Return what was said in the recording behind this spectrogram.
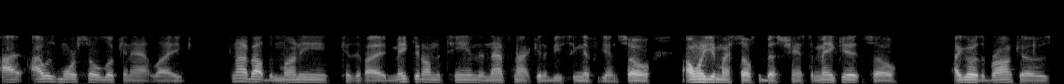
I I was more so looking at like it's not about the money because if I make it on the team, then that's not going to be significant. So I want to give myself the best chance to make it. So I go to the Broncos,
